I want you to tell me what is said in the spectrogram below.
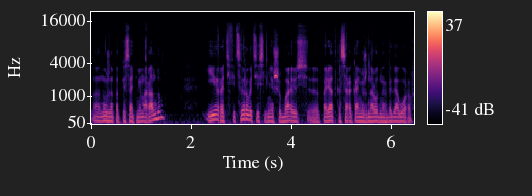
нужно подписать меморандум и ратифицировать, если не ошибаюсь, порядка 40 международных договоров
